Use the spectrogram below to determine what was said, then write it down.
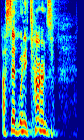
I said, when he turns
